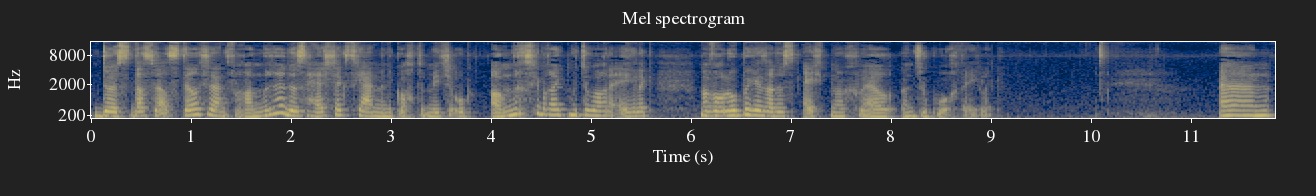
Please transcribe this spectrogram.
Dus dat is wel stiltjes aan het veranderen. Dus hashtags gaan binnenkort een beetje ook anders gebruikt moeten worden eigenlijk. Maar voorlopig is dat dus echt nog wel een zoekwoord eigenlijk. Um,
